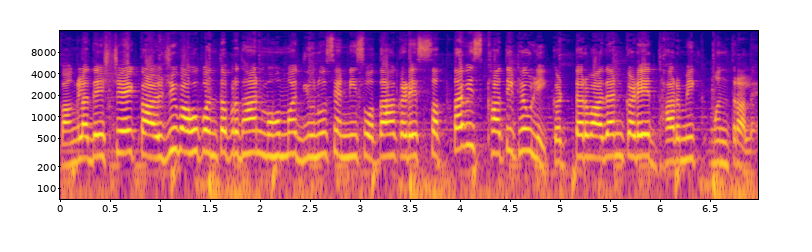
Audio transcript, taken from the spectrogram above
बांगलादेशचे काळजीवाहू पंतप्रधान मोहम्मद युनुस यांनी स्वतःकडे सत्तावीस खाती ठेवली. कट्टरवाद्यांकडे धार्मिक मंत्रालय.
